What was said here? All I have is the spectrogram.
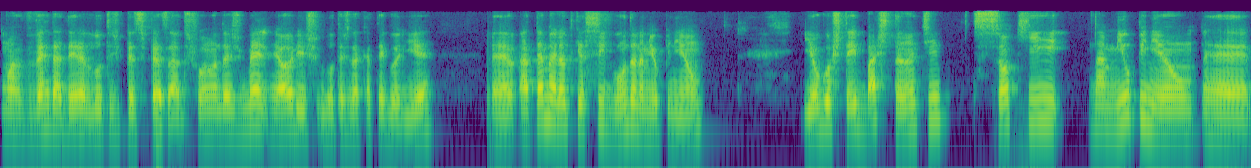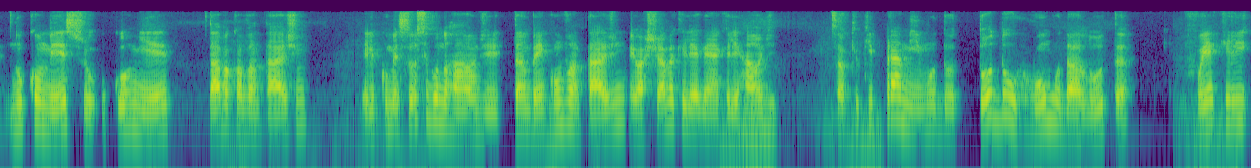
uma verdadeira luta de pesos pesados. Foi uma das melhores lutas da categoria, é, até melhor do que a segunda, na minha opinião. E eu gostei bastante, só que, na minha opinião, é, no começo, o Cormier estava com a vantagem. Ele começou o segundo round também com vantagem. Eu achava que ele ia ganhar aquele round. Só que o que para mim mudou todo o rumo da luta foi aquele,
